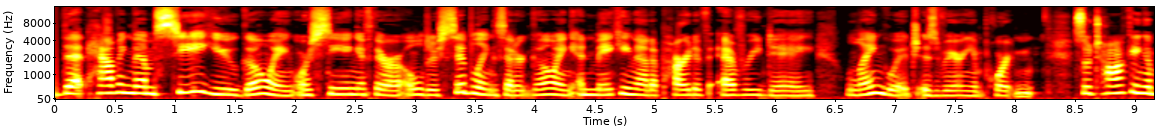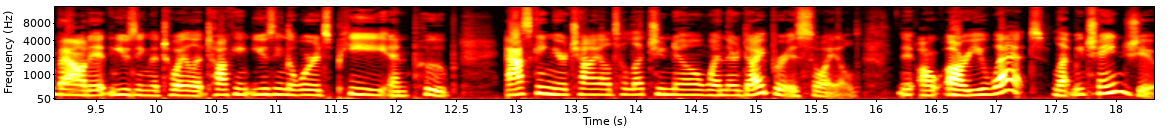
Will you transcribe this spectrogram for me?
that having them see you going or seeing if there are older siblings that are going and making that a part of everyday language is very important. So, talking about about it using the toilet, talking using the words pee and poop, asking your child to let you know when their diaper is soiled. Are, are you wet? Let me change you.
